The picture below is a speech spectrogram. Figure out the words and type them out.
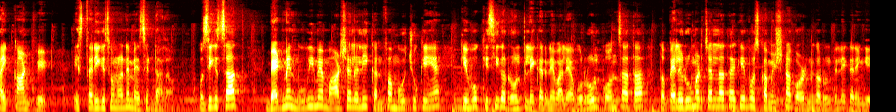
आई कांट वेट इस तरीके से उन्होंने मैसेज डाला। उसी के साथ बैटमैन मूवी में मार्शल अली कंफर्म हो चुके हैं कि वो किसी का रोल प्ले करने वाले हैं। वो रोल कौन सा था? तो पहले रूमर चल रहा था कि वो कमिश्नर गॉर्डन का रोल प्ले करेंगे,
